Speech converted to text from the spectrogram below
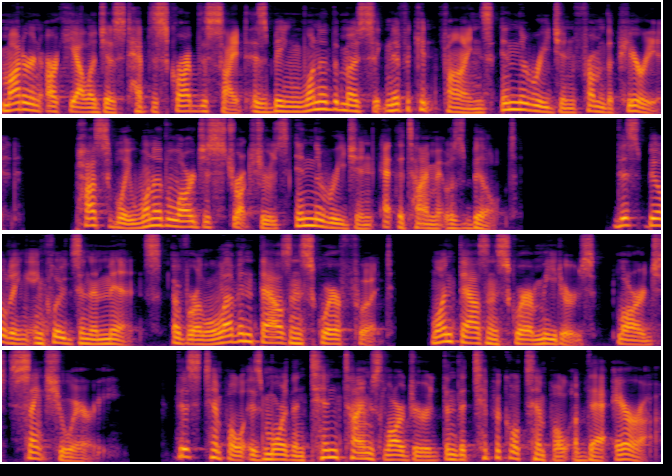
Modern archaeologists have described the site as being one of the most significant finds in the region from the period, possibly one of the largest structures in the region at the time it was built. This building includes an immense, over 11,000 square foot, 1,000 square meters large sanctuary. This temple is more than 10 times larger than the typical temple of that era.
